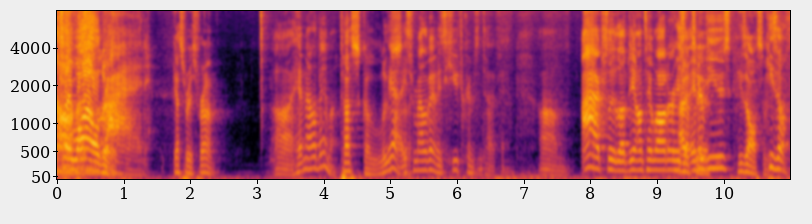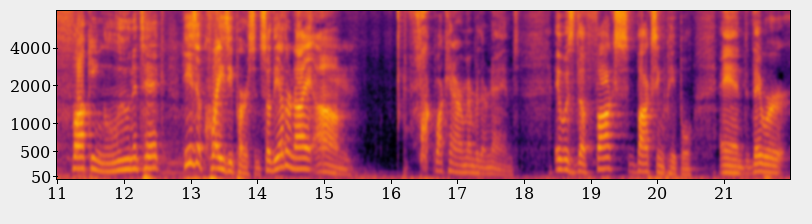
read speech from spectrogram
hell of a Wilder. ride. Guess where he's from? Uh, him, Alabama. Tuscaloosa. Yeah, he's from Alabama. He's a huge Crimson Tide fan. Um, I actually love Deontay Wilder. His I do too. interviews. He's awesome. He's a fucking lunatic. He's a crazy person. So the other night, um, fuck, why can't I remember their names? It was the Fox boxing people, and they were.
